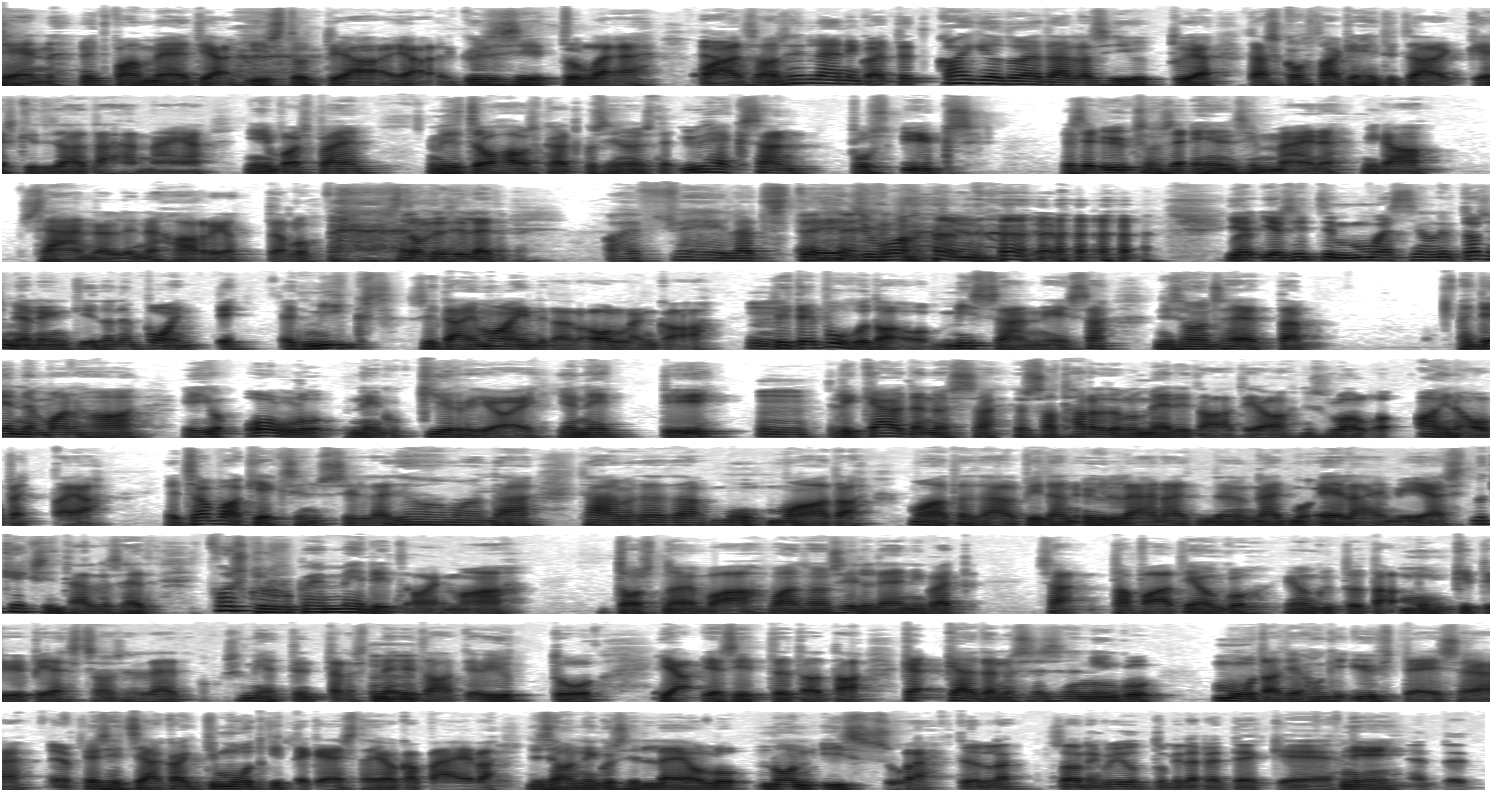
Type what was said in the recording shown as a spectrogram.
Jen, nyt vaan meet ja istut ja, ja kyllä se siitä tulee. Vaan se on silleen, niin kuin, että, kaikilla tulee tällaisia juttuja, tässä kohtaa kehitytään, keskitytään tähän näin ja niin poispäin. Niin sitten se on hauskaa, että kun siinä on sitten yhdeksän plus yksi, ja se yksi on se ensimmäinen, mikä on säännöllinen harjoittelu. Sitten oli silleen, että I fail at stage one. ja, ja sitten mun mielestä siinä oli tosi mielenkiintoinen pointti, että miksi sitä ei mainita ollenkaan. Mm. Siitä ei puhuta missään niissä, niin se on se, että, että ennen vanhaa ei ole ollut niin kuin, kirjoja ja nettiä. Mm. Eli käytännössä, jos sä oot harjoitellut meditaatioa, niin sulla on ollut aina opettaja. Että sä oot vaan keksinyt silleen, että joo, mä oon tää, täällä mä tätä maata, maata täällä pidän yllä ja näitä, näitä mun eläimiä. Ja sitten mä keksin tällaisen, että voisiko rupea meditoimaan tosta noin vaan, vaan se on silleen, niin kuin, että sä tapaat jonkun, jonkun tota munkkityypin ja se on silleen, että onko se miettinyt tällaista mm. meditaatiojuttua. Ja, ja sitten tota, kä- käytännössä se niin kuin, muutat johonkin yhteisöön Jep. ja sitten siellä kaikki muutkin tekee sitä joka päivä, niin se on niin kuin silleen ollut non-issue. Kyllä, se on niinku juttu, mitä ne tekee. Niin. Et, et,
